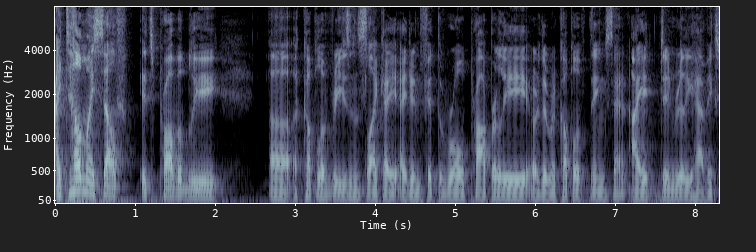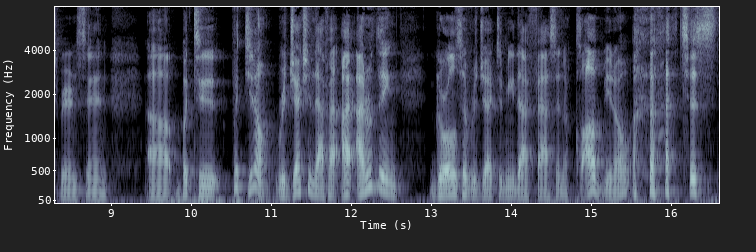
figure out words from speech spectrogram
i tell myself it's probably uh, a couple of reasons like I, I didn't fit the role properly or there were a couple of things that i didn't really have experience in. Uh, but to but you know rejection that fast I, I don't think girls have rejected me that fast in a club you know? Just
